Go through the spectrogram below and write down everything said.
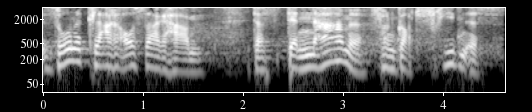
so eine klare Aussage haben, dass der Name von Gott Frieden ist,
